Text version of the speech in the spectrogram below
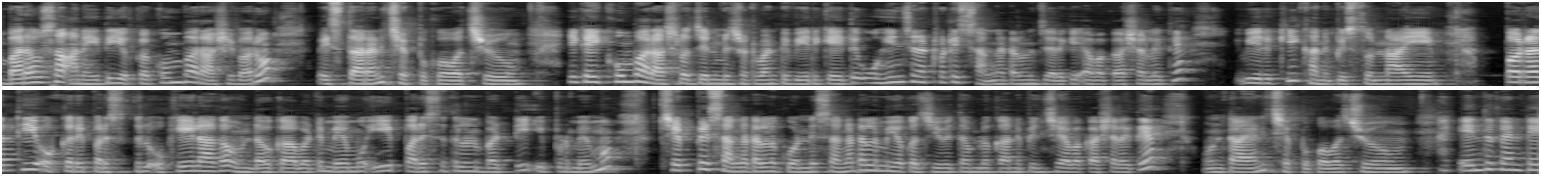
భరోసా అనేది యొక్క కుంభరాశి వారు ఇస్తారని చెప్పుకోవచ్చు. ఇక ఈ కుంభరాశిలో జన్మించినటువంటి వీరికి అయితే ఊహించినటువంటి సంఘటనలు జరిగే అవకాశాలు అయితే వీరికి కనిపిస్తున్నాయి. ప్రతి ఒక్కరి పరిస్థితులు ఒకేలాగా ఉండవు కాబట్టి మేము ఈ పరిస్థితులను బట్టి ఇప్పుడు మేము చెప్పే సంఘటనలు కొన్ని సంఘటనలు మీ యొక్క జీవితంలో కనిపించే అవకాశాలు అయితే ఉంటాయని చెప్పుకోవచ్చు. ఎందుకంటే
